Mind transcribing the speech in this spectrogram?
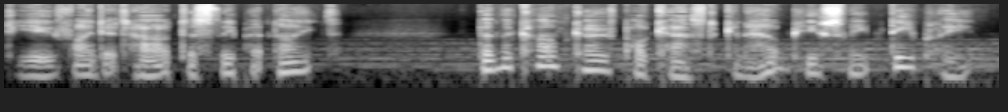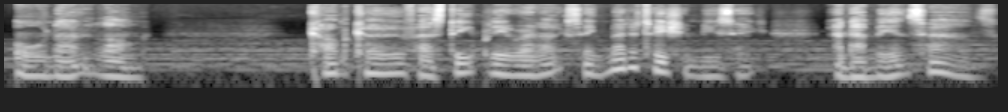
Do you find it hard to sleep at night? Then the Calm Cove podcast can help you sleep deeply all night long. Calm Cove has deeply relaxing meditation music and ambient sounds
